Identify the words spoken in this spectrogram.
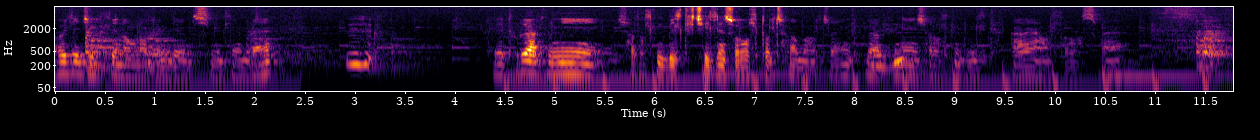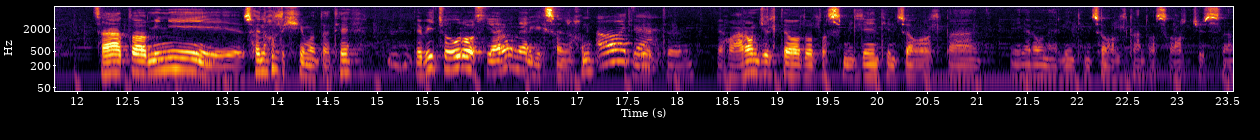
Хуулийн чиглэлийн номнууд энэ дэс нэлээд байна. Тэгээ төрийн албаны шалгалтанд бэлтгэж хилийн сургалт бол зохион байгуулж байгаа. Төрийн албаны шалгалтанд бэлтгэх гарын авалга бас байна. За одоо миний сонирхол гэх юм да тий. Тэгээ би ч өөрөө бас яруу найр гих сонирхно. Тэгээд яг 10 жилдээ бол бас нэлээд тэмцээн оролдоо яруу найргийн тэмцээн оролдоонд бас орж ирсэн.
